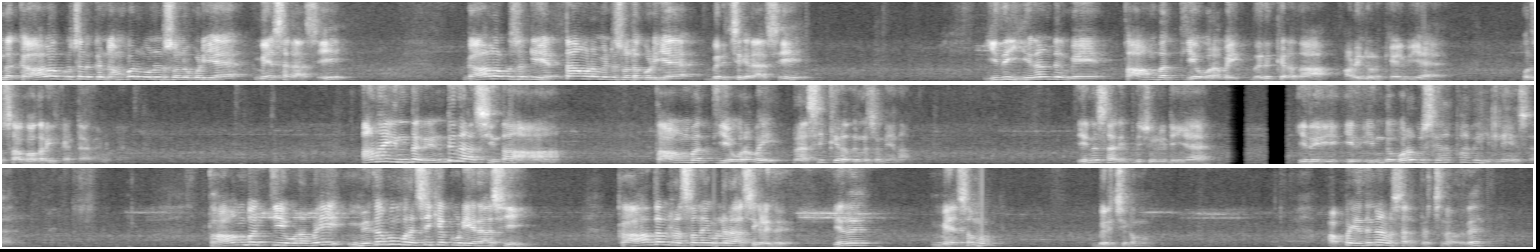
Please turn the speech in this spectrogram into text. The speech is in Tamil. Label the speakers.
Speaker 1: இந்த காலபுருஷனுக்கு நம்பர் ஒன்னு சொல்லக்கூடிய மேசராசி காலபுருஷனுக்கு எட்டாம் இடம் என்று சொல்லக்கூடிய விருச்சிக ராசி இது இரண்டுமே தாம்பத்திய உறவை வெறுக்கிறதா அப்படின்ற ஒரு கேள்வியை ஒரு சகோதரி கேட்டார் ஆனால் இந்த ரெண்டு ராசியும் தான் தாம்பத்திய உறவை ரசிக்கிறதுன்னு சொன்னேன் நான். என்ன சார் இப்படி சொல்லிட்டீங்க இது இது இந்த உறவு சிறப்பாகவே இல்லையே சார். தாம்பத்திய உறவை மிகவும் ரசிக்கக்கூடிய ராசி காதல் ரசனை உள்ள ராசிகள் இது. எது? மேசமும் விருச்சிகமும். அப்போ எதனால சார் பிரச்சனை வருது?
